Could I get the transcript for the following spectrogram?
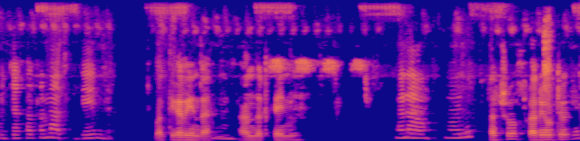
ഉച്ചക്കത്തെ മത്തിയുണ്ട്. കഴിഞ്ഞ് ആണോ മോൾ? അക്ഷു കറി കൂട്ടി നോക്കി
